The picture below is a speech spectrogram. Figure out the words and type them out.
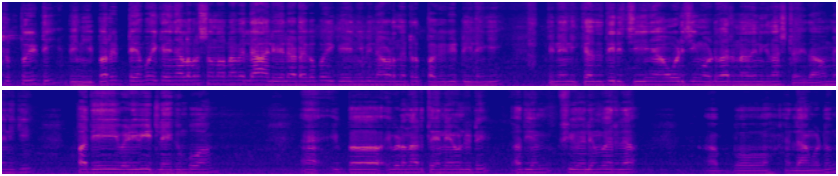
ട്രിപ്പ് കിട്ടി. പിന്നെ ഇപ്പം റിട്ടേൺ പോയി കഴിഞ്ഞാൽ പ്രശ്നം എന്ന് പറഞ്ഞാൽ വല്ല ആലുവയിലാട്ടൊക്കെ പോയി കഴിഞ്ഞ് പിന്നെ അവിടെ നിന്ന് ട്രിപ്പൊക്കെ കിട്ടിയില്ലെങ്കിൽ പിന്നെ എനിക്കത് തിരിച്ച് ഞാൻ ഓടിച്ച് ഇങ്ങോട്ട് വരണത് എനിക്ക് നഷ്ടമായി. ഇതാകുമ്പോൾ എനിക്ക് പതിയെ ഈ വഴി വീട്ടിലേക്കും പോവാം. ഇപ്പോൾ ഇപ്പൊ ഇവിടെ നിന്ന് അടുത്ത് തന്നെ കൊണ്ടിട്ട് അധികം ഫ്യൂവലും വരില്ല. അപ്പോൾ എല്ലാം കൊണ്ടും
